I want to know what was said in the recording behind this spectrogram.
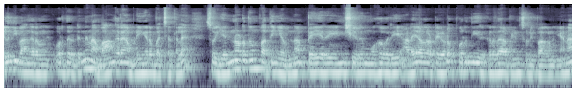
எழுதி வாங்குறவங்க. ஒருத்தர்கிட்டருந்து நான் வாங்குறேன் அப்படிங்கிற பட்சத்தில் ஸோ என்னோடதும் பார்த்தீங்க அப்படின்னா பெயர் இன்ஷியல் முகவரி அடையாள அட்டையோட பொருந்தி இருக்கிறதா அப்படின்னு சொல்லி பார்க்கணும். ஏன்னா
